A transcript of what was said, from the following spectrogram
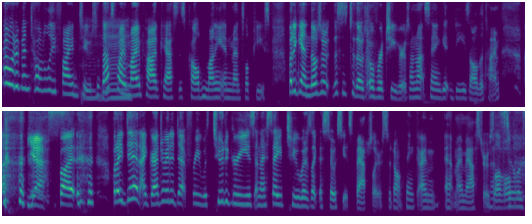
that would have been totally fine too. Mm-hmm. So that's why mm-hmm. my podcast is called Money and Mental Peace. But again, those are this is to those overachievers. I'm not saying get D's all the time. yes. but but I did. I graduated debt free with two degrees, and I say two, but it's like associate's bachelor's. So don't think I'm at my master's that level. Still is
